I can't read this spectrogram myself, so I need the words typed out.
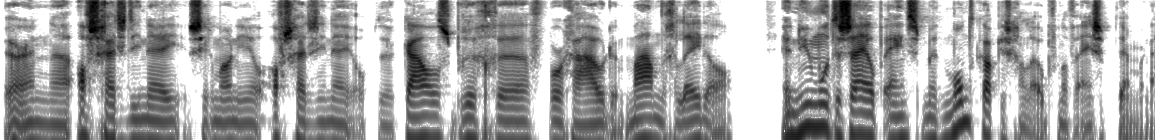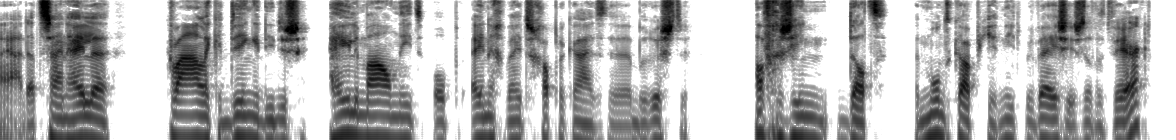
er een afscheidsdiner, een ceremonieel afscheidsdiner op de Karelsbrug voor gehouden. Maanden geleden al. En nu moeten zij opeens met mondkapjes gaan lopen vanaf 1 september. Nou ja, dat zijn hele kwalijke dingen die dus helemaal niet op enige wetenschappelijkheid uh, berusten. Afgezien dat het mondkapje niet bewezen is dat het werkt.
